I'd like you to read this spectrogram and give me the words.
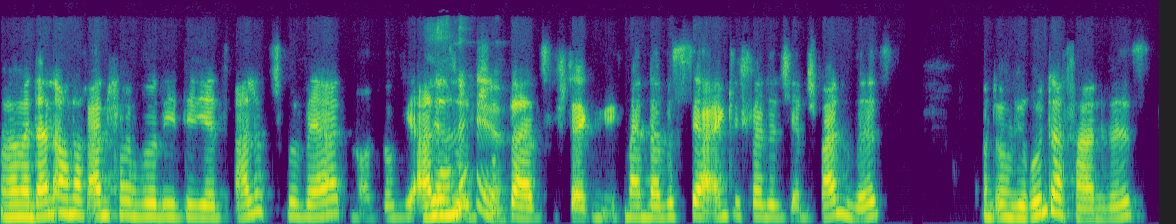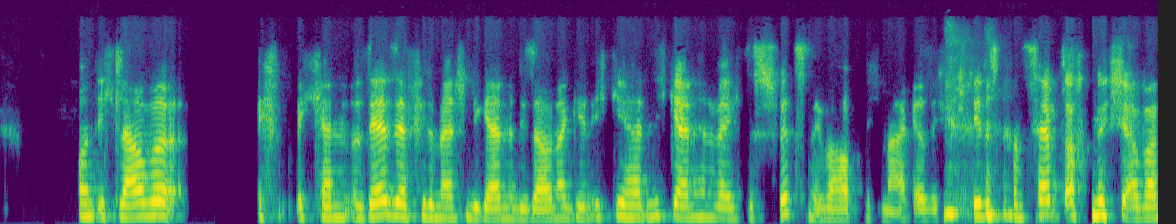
Und wenn man dann auch noch anfangen würde, die jetzt alle zu bewerten und irgendwie alle ja, so nee. in Schubladen zu stecken, ich meine, da bist du ja eigentlich, weil du dich entspannen willst und irgendwie runterfahren willst. Und ich glaube, ich, ich kenne sehr, sehr viele Menschen, die gerne in die Sauna gehen. Ich gehe halt nicht gerne hin, weil ich das Schwitzen überhaupt nicht mag. Also ich verstehe das Konzept auch nicht, aber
